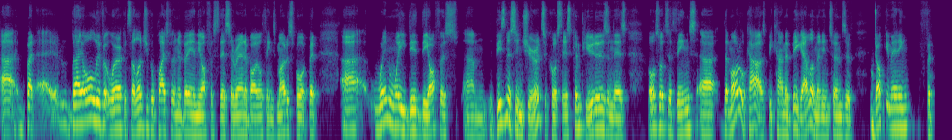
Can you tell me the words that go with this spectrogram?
Uh, but uh, they all live at work. It's the logical place for them to be in the office. They're surrounded by all things motorsport. But uh, when we did the office um, business insurance, of course, there's computers and there's all sorts of things. Uh, the model cars became a big element in terms of documenting, for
